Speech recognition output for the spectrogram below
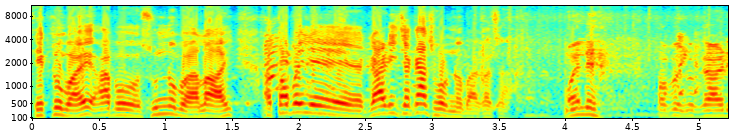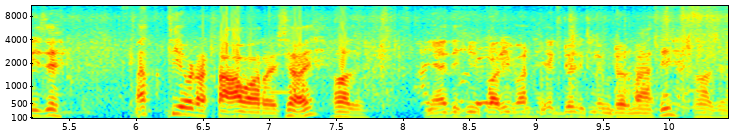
देख्नुभयो अब सुन्नुभयो होला है। तपाईँले गाडी चाहिँ कहाँ छोड्नु भएको छ? मैले तपाईँको गाडी चाहिँ माथि एउटा टावर रहेछ है। हजुर। यहाँदेखि करिबन एक डेढ किलोमिटर माथि। हजुर।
